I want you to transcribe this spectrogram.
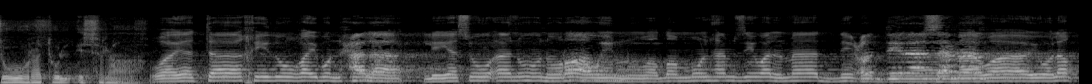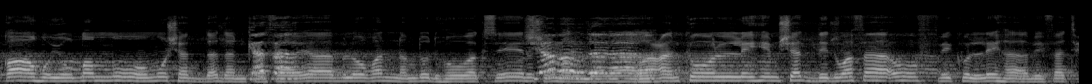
سورة الإسراء. ويتاخذ غيب حلا ليسوء نون راو وضم الهمز والمد عدلا سما ويلقاه يضم مشددا كفى يبلغن امدده واكسر شمردلا وعن كلهم شدد وفاء في كلها بفتح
